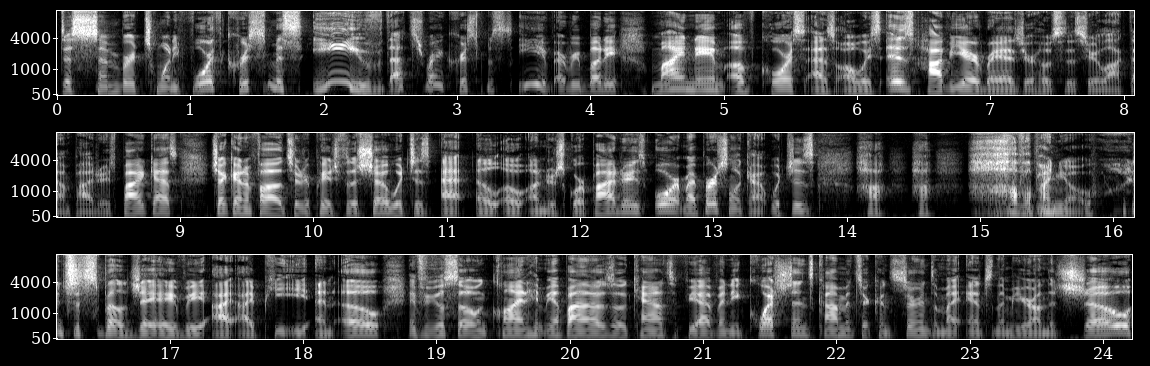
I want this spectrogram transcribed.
December 24th, Christmas Eve. That's right, Christmas Eve, everybody. My name, of course, as always, is Javier Reyes, your host of this here Locked On Padres podcast. Check out and follow the Twitter page for the show, which is at LO underscore Padres, or my personal account, which is ha ha Javapeno, which is spelled J A V I I P E N O. If you feel so inclined, hit me up on those accounts. If you have any questions, comments, or concerns, I might answer them here on the show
